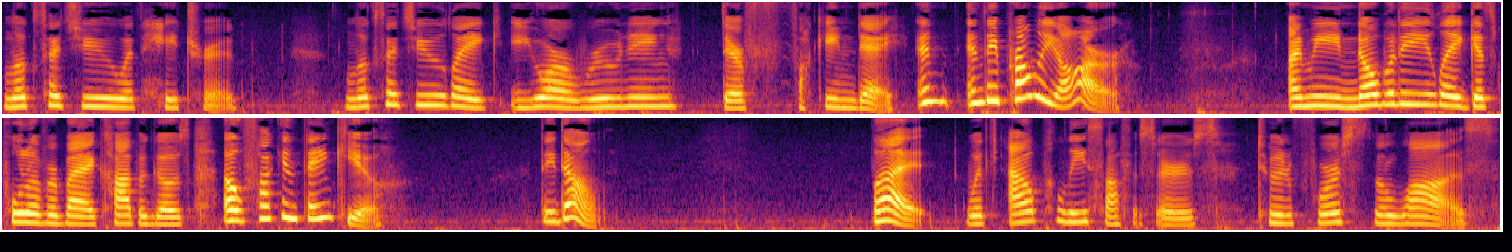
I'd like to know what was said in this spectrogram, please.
looks at you with hatred, looks at you like you are ruining their fucking day. And and they probably are. I mean, nobody like gets pulled over by a cop and goes, "Oh, fucking thank you." They don't. But without police officers to enforce the laws,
